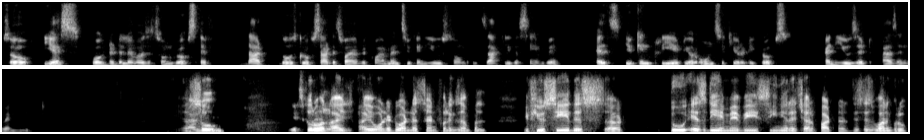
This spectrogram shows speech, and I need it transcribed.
so yes workday delivers its own groups if that those groups satisfy your requirements you can use them exactly the same way else you can create your own security groups and use it as and when needed yeah, so yes so Rohan, I, I wanted to understand for example if you see this uh, two SDMAV senior HR partner, this is one group,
